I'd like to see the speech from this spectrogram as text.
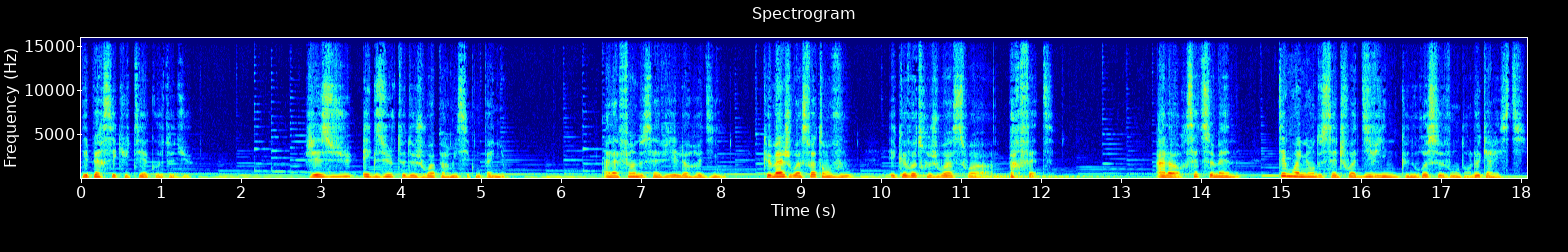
des persécutés à cause de Dieu. Jésus exulte de joie parmi ses compagnons. À la fin de sa vie, il leur redit Que ma joie soit en vous et que votre joie soit parfaite. Alors, cette semaine, témoignons de cette joie divine que nous recevons dans l'Eucharistie.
